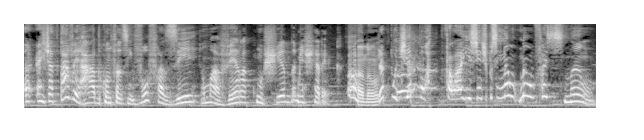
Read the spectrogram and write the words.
a- a- já tava errado quando falou assim: vou fazer uma vela com o cheiro da minha xereca. Mano, Já podia falar isso, gente, tipo assim, não, não, faz isso, não.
